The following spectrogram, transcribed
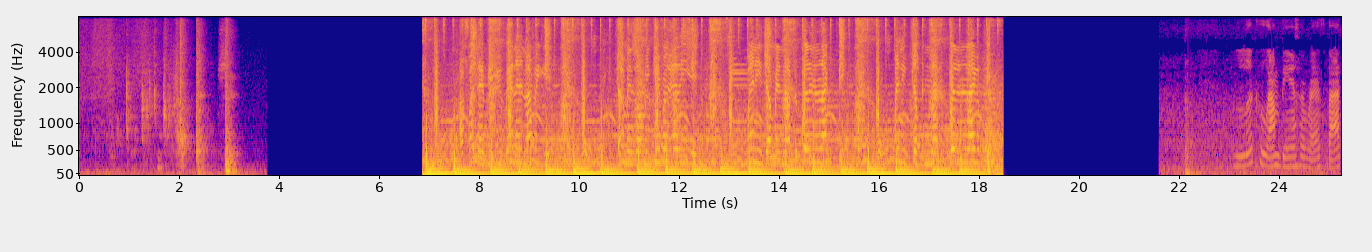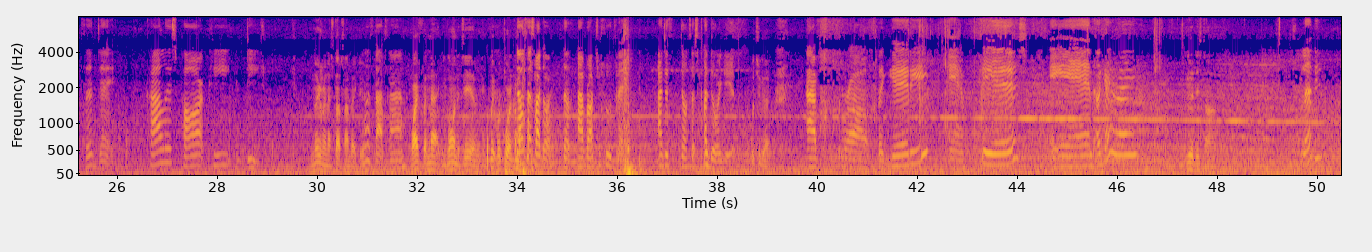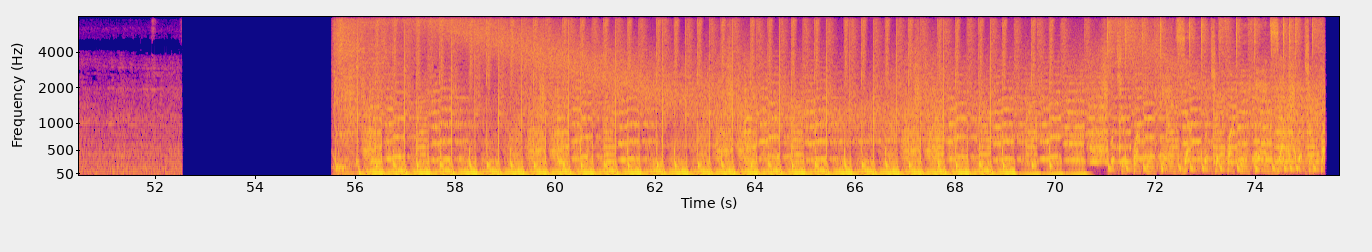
Look who I'm being harassed by today. College Park PD. You know you're in that stop sign back there. What stop sign? Wife or not, You're going to jail and quit recording. Come don't on. touch my door. No, I brought you food today. I just don't touch my door again. What you got? I brought spaghetti and fish and a Gatorade. Good this time. Love you.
